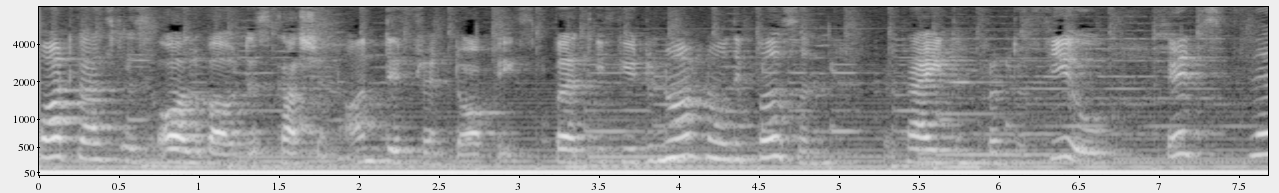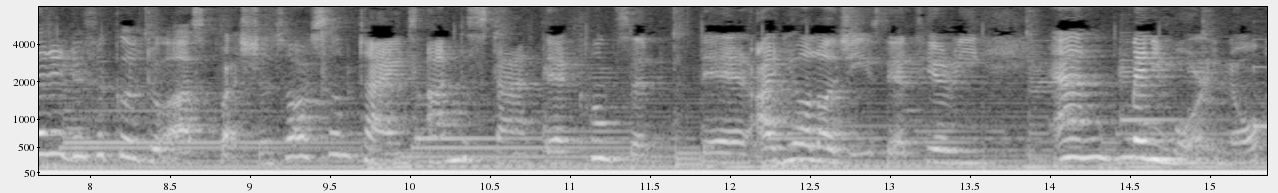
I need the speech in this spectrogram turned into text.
Podcast is all about discussion on different topics. But if you do not know the person right in front of you, it's very difficult to ask questions or sometimes understand their concept, their ideologies, their theory, and many more, you know.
